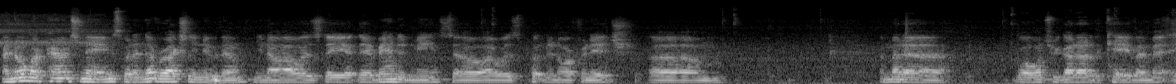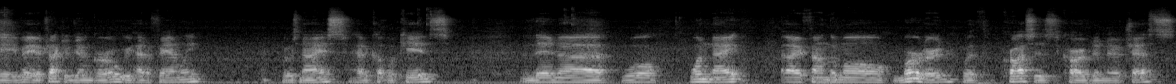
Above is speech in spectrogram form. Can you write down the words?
I know my parents' names, but I never actually knew them. You know, I was they they abandoned me, so I was put in an orphanage. Um, I met a well once we got out of the cave, I met a very attractive young girl. We had a family. It was nice. Had a couple of kids. And then, uh, well, one night I found them all murdered with crosses carved in their chests,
